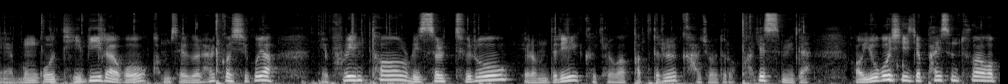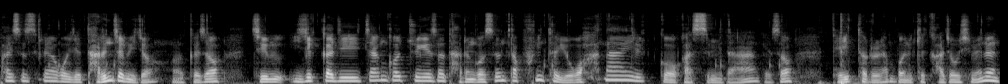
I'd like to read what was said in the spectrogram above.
예, 몽고DB라고 검색을 할 것이고요. 예, print result로 여러분들이 그 결과 값들을 가져오도록 하겠습니다. 어, 이것이 이제 파이썬 2하고 파이썬 3하고 이제 다른 점이죠. 어, 그래서 지금 이제까지 짠 것 중에서 다른 것은 딱 프린터 요거 하나일 것 같습니다. 그래서 데이터를 한번 이렇게 가져오시면은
